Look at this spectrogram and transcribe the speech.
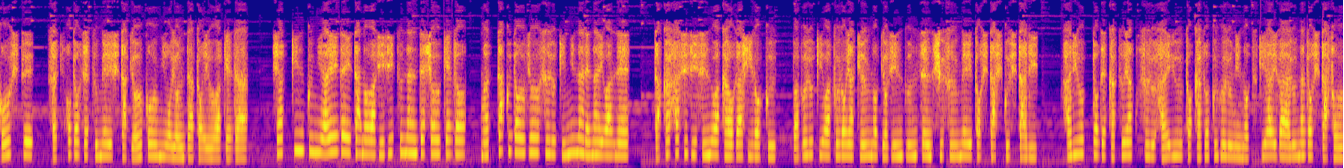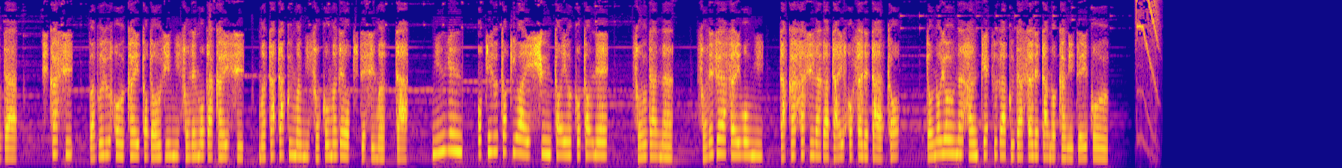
こうして、先ほど説明した強行に及んだというわけだ。借金区にあえいでいたのは事実なんでしょうけど、全く同情する気になれないわね。高橋自身は顔が広く、バブル期はプロ野球の巨人軍選手数名と親しくしたり、ハリウッドで活躍する俳優と家族ぐるみの付き合いがあるなどしたそうだ。しかし、バブル崩壊と同時にそれも瓦解し、瞬く間にそこまで落ちてしまった。人間、落ちるときは一瞬ということね。そうだな。それじゃあ最後に、高橋らが逮捕された後、どのような判決が下されたのか見ていこう。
